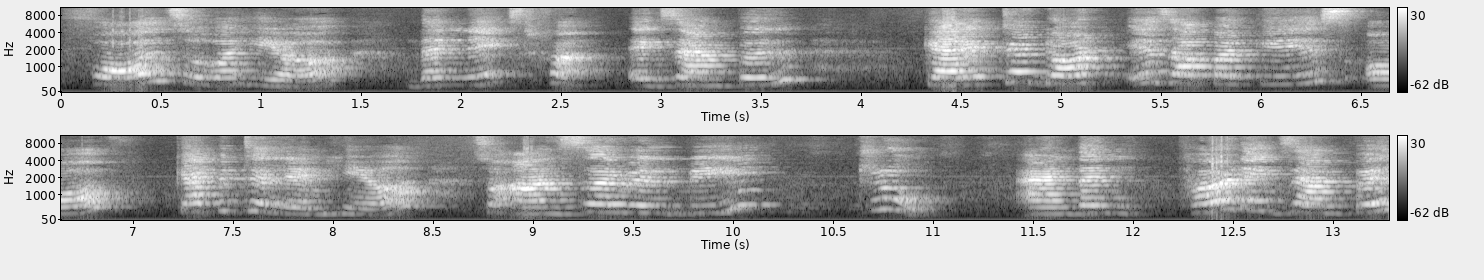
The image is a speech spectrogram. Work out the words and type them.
false over here. The next example character dot is uppercase of capital M here. So answer will be true. And the third example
